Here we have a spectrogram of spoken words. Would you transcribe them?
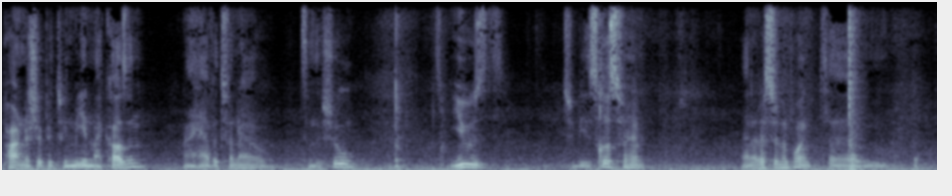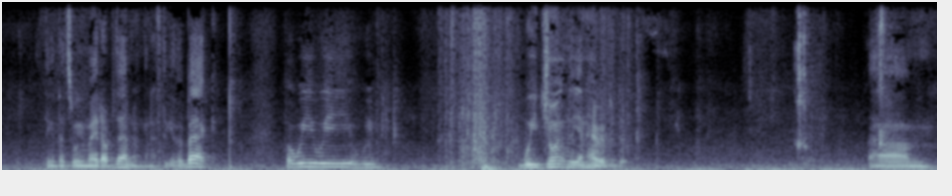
partnership between me and my cousin. I have it for now. It's in the shul. It's used. It should be a schus for him. And at a certain point, um, I think that's what we made up then. I'm gonna have to give it back. But we we we we jointly inherited it. Um,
